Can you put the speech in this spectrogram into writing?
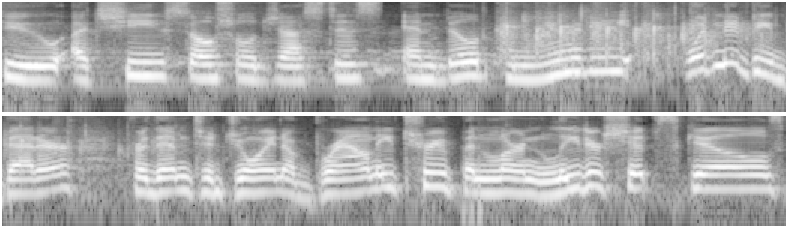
to achieve social justice and build community. Wouldn't it be better for them to join a brownie troop and learn leadership skills,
